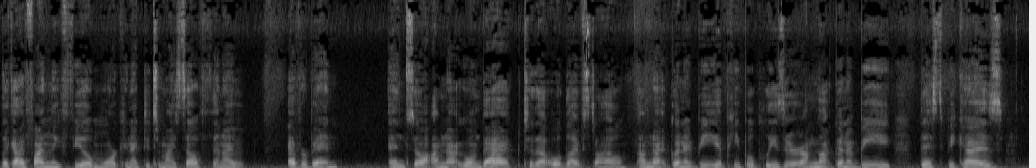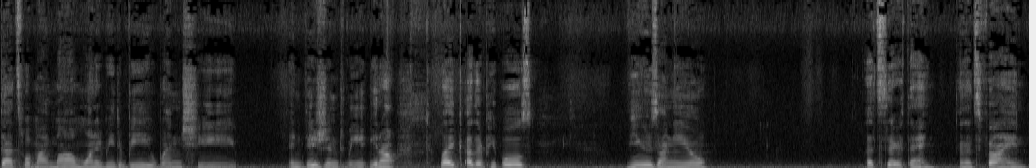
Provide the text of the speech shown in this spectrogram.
Like, I finally feel more connected to myself than I've ever been. And so I'm not going back to that old lifestyle. I'm not going to be a people pleaser. I'm not going to be this because that's what my mom wanted me to be when she envisioned me. You know, like other people's views on you, that's their thing, and that's fine.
